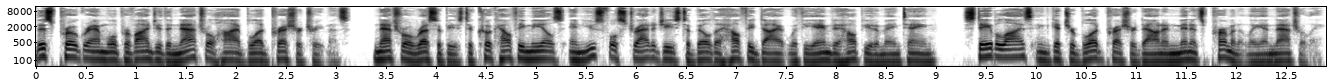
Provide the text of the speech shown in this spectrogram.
This program will provide you the natural high blood pressure treatments, natural recipes to cook healthy meals, and useful strategies to build a healthy diet with the aim to help you to maintain, stabilize, and get your blood pressure down in minutes permanently and naturally.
